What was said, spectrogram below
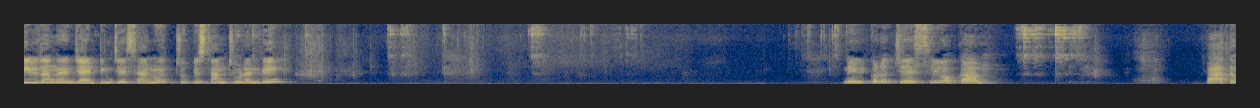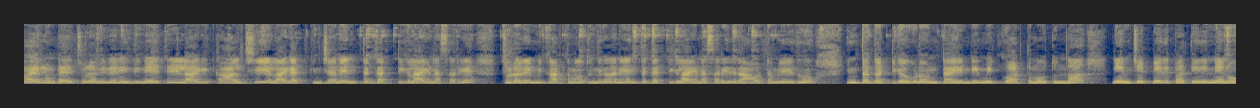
ఈ విధంగా నేను జాయింటింగ్ చేశాను. చూపిస్తాను చూడండి. నేను ఇక్కడ వచ్చేసి ఒక పాత వైర్లు ఉంటాయి చూడండి నేను దీని అయితే ఇలాగే కాల్చి ఇలాగే అతికించాను. ఎంత గట్టిగా లాగినా సరే చూడండి మీకు అర్థమవుతుంది కదా నేను ఎంత గట్టిగా లాగినా సరే ఇది రావటం లేదు. ఇంత గట్టిగా కూడా ఉంటాయండి మీకు అర్థమవుతుందా? నేను చెప్పేది ప్రతిదీ నేను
